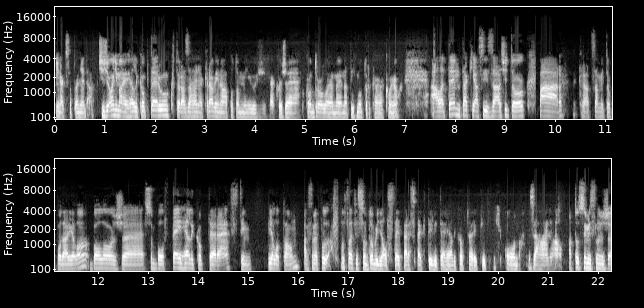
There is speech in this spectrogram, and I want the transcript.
inak sa to nedá. Čiže oni majú helikoptéru, ktorá zaháňa kravinu a potom my už ich akože kontrolujeme na tých motorkách a koňoch. Ale ten taký asi zážitok, pár krát sa mi to podarilo, bolo, že som bol v tej helikoptere s tým pilotom a sme, v podstate som to videl z tej perspektívy tej helikoptery, keď ich on zaháňal. A to si myslím, že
